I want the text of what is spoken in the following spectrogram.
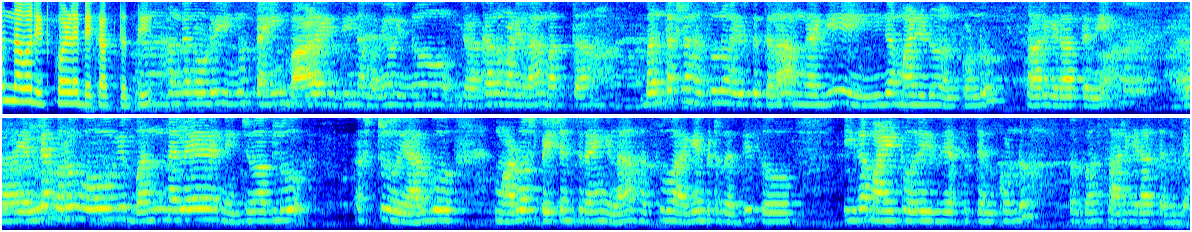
ಒನ್ ಅವರ್ ಇಟ್ಕೊಳ್ಳೇಬೇಕಾಗ್ತತಿ ಹಂಗೆ ನೋಡ್ರಿ, ಇನ್ನೂ ಟೈಮ್ ಭಾಳ ಐತಿ, ನಮ್ಮ ಮನೆಯವ್ರು ಇನ್ನೂ ಜಳಕಾನು ಮಾಡಿಲ್ಲ, ಮತ್ತು ಬಂದ ತಕ್ಷಣ ಹಸುನು ಆಗಿರ್ತೈತಲ್ಲ, ಹಂಗಾಗಿ ಈಗ ಮಾಡಿಡು ಅಂದ್ಕೊಂಡು ಸಾರಿಗೆ ಇಡಾತೇನೆ ಎಲ್ಲೇ ಹೊರಗೆ ಹೋಗಿ ಬಂದ ಮೇಲೆ ನಿಜವಾಗ್ಲೂ ಅಷ್ಟು ಯಾರಿಗೂ ಮಾಡುವಷ್ಟು ಪೇಷನ್ಸ್ ಇರೋಂಗಿಲ್ಲ. ಹಸು ಹಾಗೆ ಬಿಟ್ಟಿರ್ತೈತಿ. ಸೊ ಈಗ ಮಾಡಿಟ್ಟು ಹೋದ್ರೆ ಈಸಿ ಆಗ್ತೈತೆ ಅಂದ್ಕೊಂಡು ಸ್ವಲ್ಪ ಸಾರಿಗೆ ಇಡಾತ್ತೇನೆ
